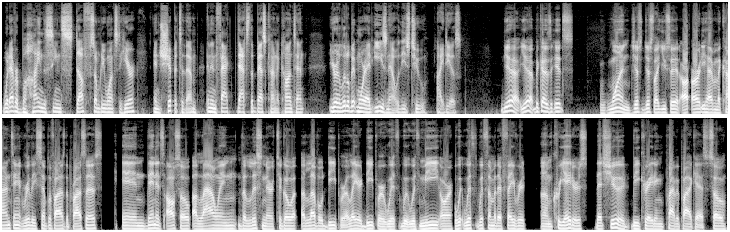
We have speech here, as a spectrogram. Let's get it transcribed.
whatever behind the scenes stuff somebody wants to hear and ship it to them. And in fact, that's the best kind of content. You're a little bit more at ease now with these two ideas. Yeah, yeah, because it's one just just like you said, already having the content really simplifies the process. And then it's also allowing the listener to go a, level deeper, a layer deeper with with, with me or with, with, with some of their favorite um, creators that should be creating private podcasts. So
